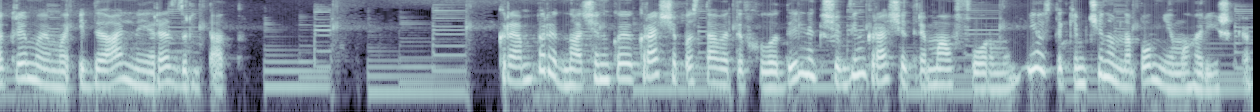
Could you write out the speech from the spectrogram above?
Отримуємо ідеальний результат. Крем перед начинкою краще поставити в холодильник, щоб він краще тримав форму. І ось таким чином наповнюємо горішки.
